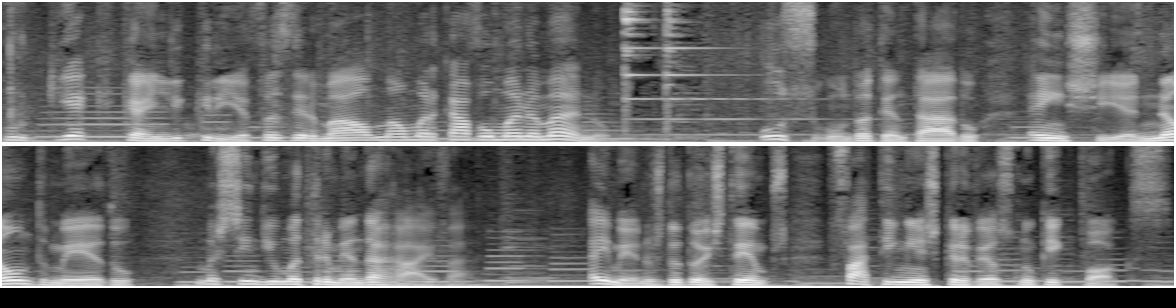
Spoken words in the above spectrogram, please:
Porque é que quem lhe queria fazer mal não marcava o mano a mano? O segundo atentado a enchia não de medo, mas sim de uma tremenda raiva. Em menos de dois tempos, Fatinha inscreveu-se no kickbox.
